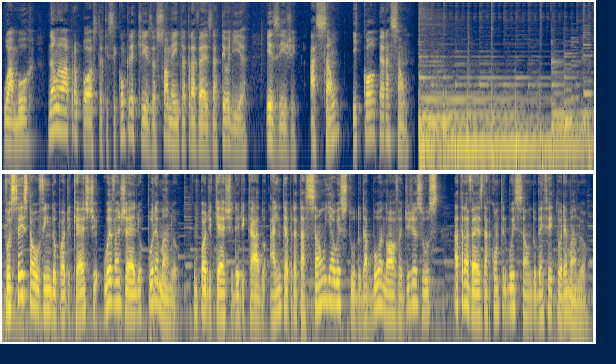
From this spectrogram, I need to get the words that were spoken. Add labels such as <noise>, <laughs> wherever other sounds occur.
O amor não é uma proposta que se concretiza somente através da teoria, exige ação e cooperação. Você está ouvindo o podcast O Evangelho por Emmanuel, um podcast dedicado à interpretação e ao estudo da Boa Nova de Jesus através da contribuição do benfeitor Emmanuel.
